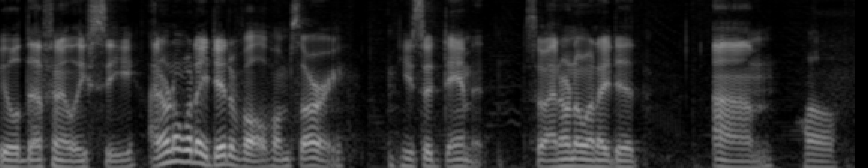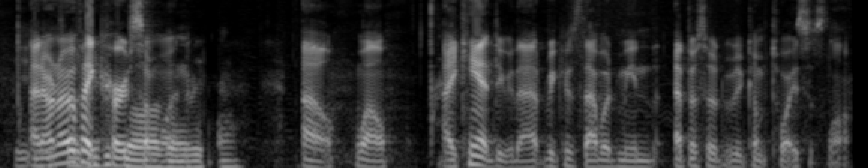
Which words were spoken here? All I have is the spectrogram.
we will definitely see. I don't know what I did, Evolve. I'm sorry. He said, "Damn it." So I don't know what I did. Um, Oh, you- I don't know if I cursed someone. everything. oh well, I can't do that because that would mean the episode would become twice as long.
